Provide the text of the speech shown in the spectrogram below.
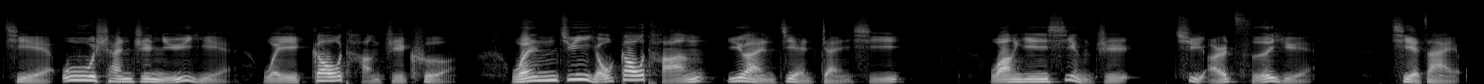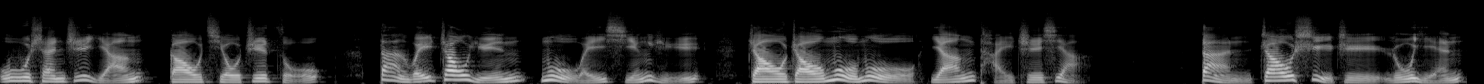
妾巫山之女也，为高堂之客。闻君游高堂，愿见枕席。’”王因幸之，去而辞曰：“妾在巫山之阳，高丘之祖。但为朝云，暮为行雨，朝朝暮暮，阳台之下。但朝视之如颜，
